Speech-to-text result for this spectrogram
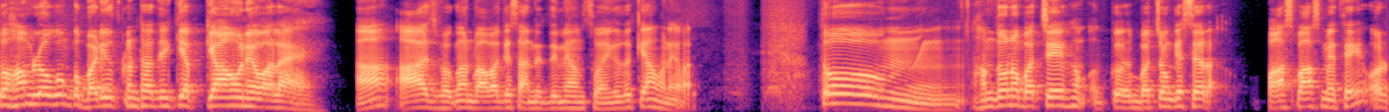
तो हम लोगों को बड़ी उत्कंठा थी कि अब क्या होने वाला है? हाँ आज भगवान बाबा के सानिध्य में हम सोएँगे तो क्या होने वाला तो हम्म, हम दोनों बच्चे बच्चों के सिर पास पास में थे और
